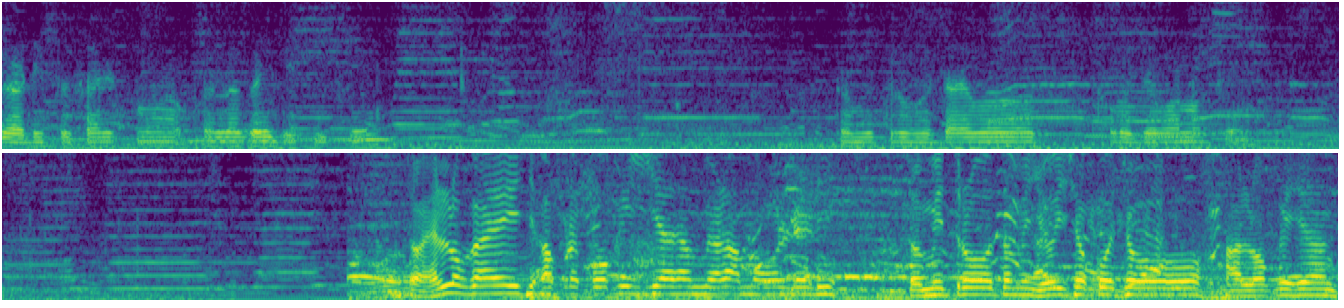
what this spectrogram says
ગાડી તો સાઈડમાં આપણે લગાવી દીધી છે. તો મિત્રો ડ્રાઈવર થોડો જવાનો છે. તો હેલો ગાઈઝ આપણે પહોંચી ગયા મેળામાં ઓલરેડી તો મિત્રો, તમે જોઈ શકો છો આ લોકેશન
